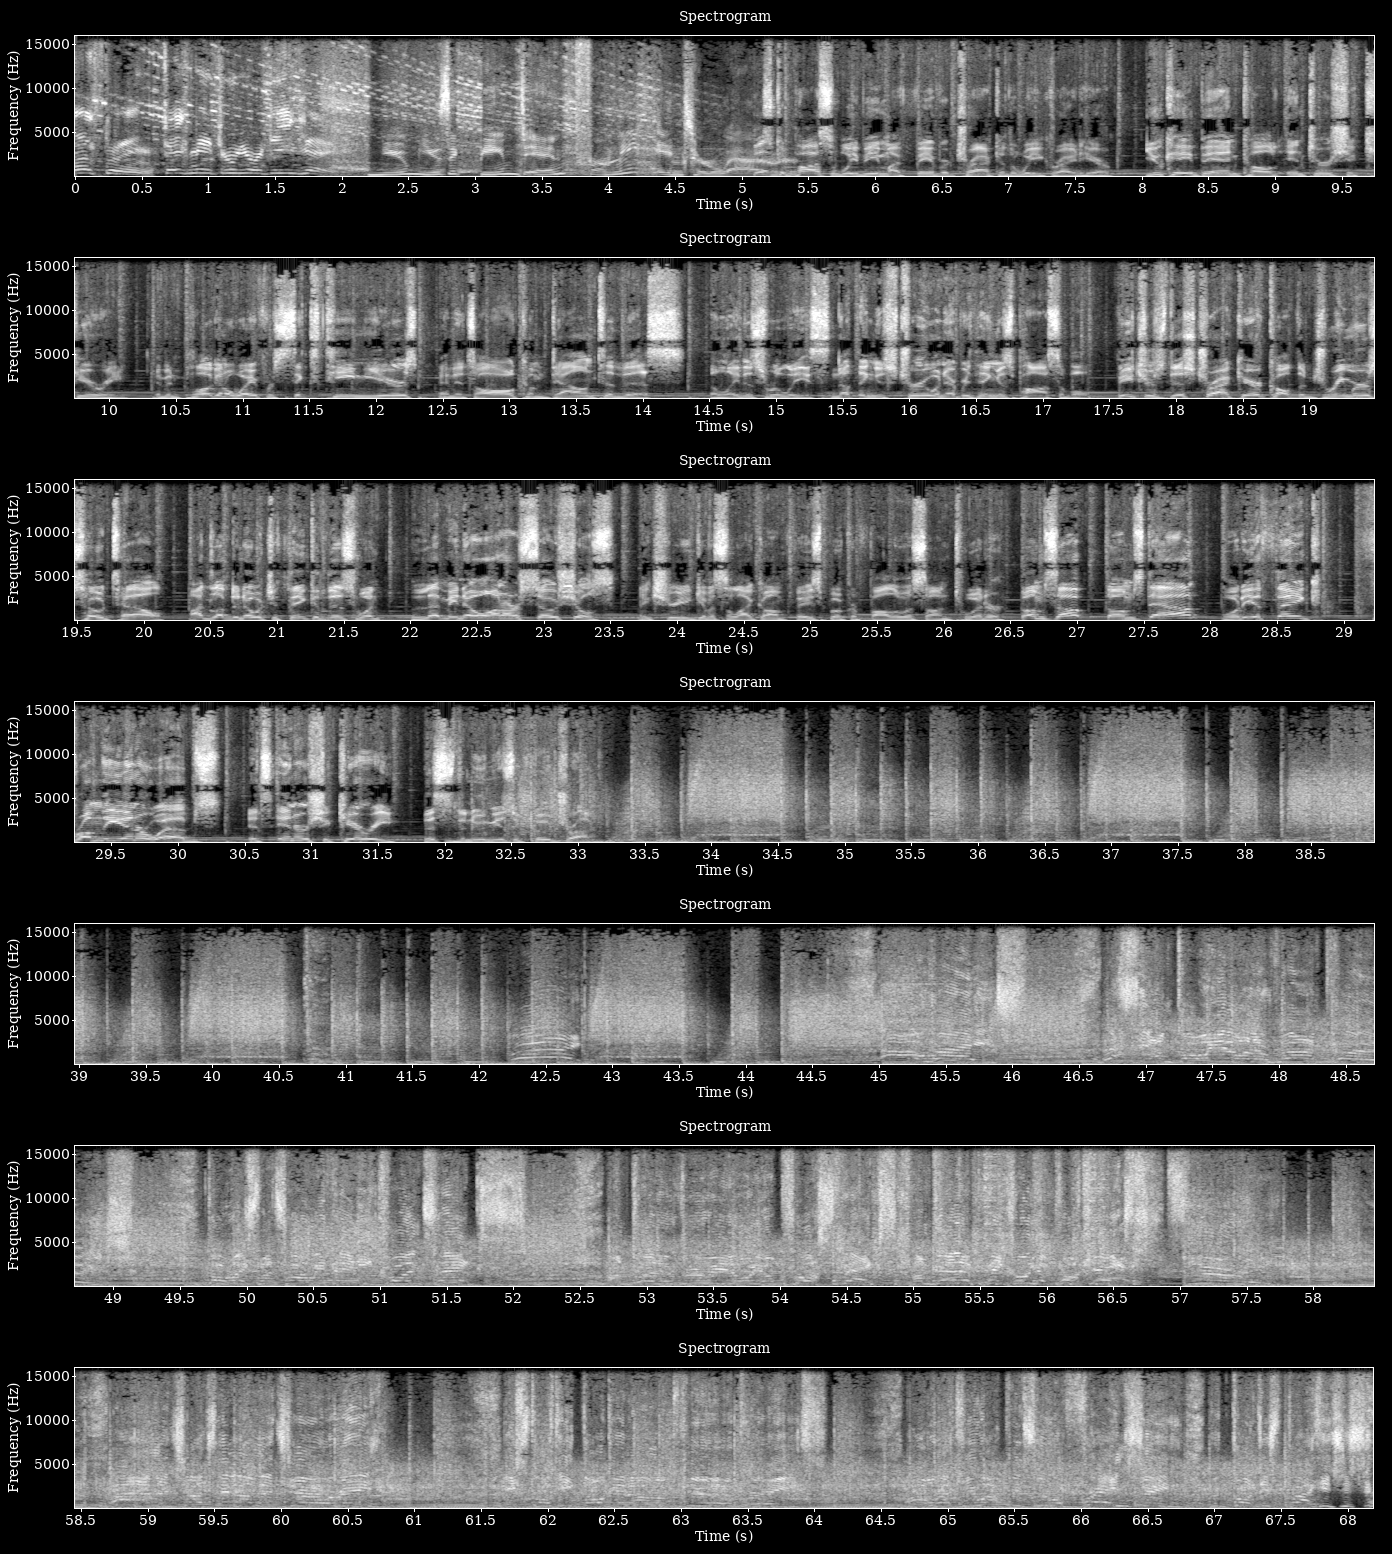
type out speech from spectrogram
Austin, take me to your DJ. New music beamed in from the interweb. This could possibly be my favorite track of the week right here. UK band called Enter Shakiri. They've been plugging away for 16 years, and it's all come down to this. The latest release, Nothing is True and Everything is Possible, features this track here called The Dreamers Hotel. I'd love to know what you think of this one. Let me know on our socials. Make sure you give us a like on Facebook or follow us on Twitter. Thumbs up, thumbs down. What do you think? From the interwebs, it's Enter Shakiri. This is the new music food truck.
